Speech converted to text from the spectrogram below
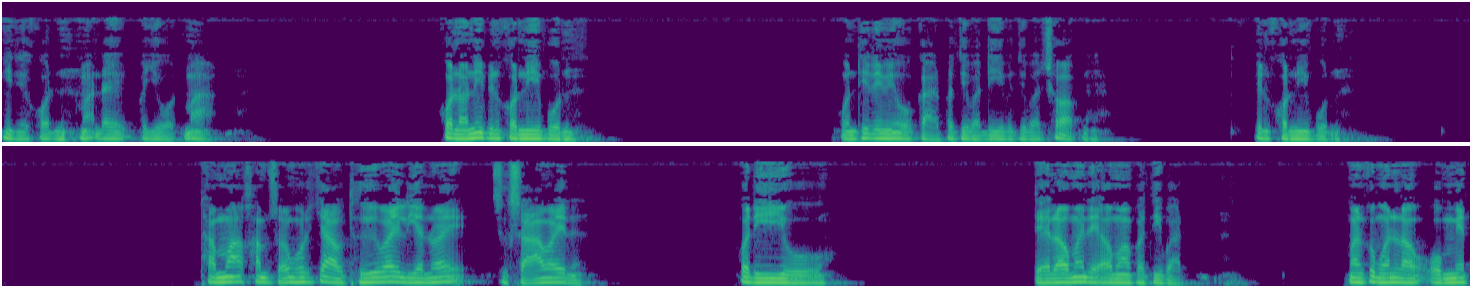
มีแต่คนมาได้ประโยชน์มาก คนเหล่านี้เป็นคนมีบุญ คนที่ได้มีโอกาสปฏิบัติดีปฏิบัติชอบเนี่ย เป็นคนมีบุญ ธรรมะคำสอนพระเจ้าถือไว้เรียนไว้ ศึกษาไว้เนี่ยก็ดีอยู่ แต่เราไม่ได้เอามาปฏิบัติ มันก็เหมือนเราอมเม็ด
